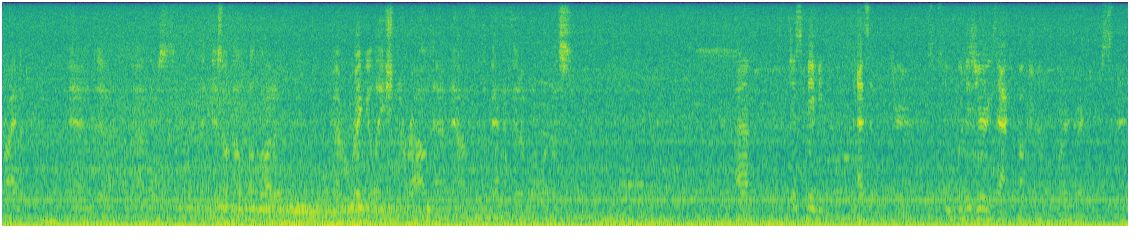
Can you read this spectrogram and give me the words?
private. And uh, uh, there's, there's a, a lot of uh, regulation around that now for the benefit of all of us. Um, just maybe as a, your, what is your exact function on the board of directors then?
